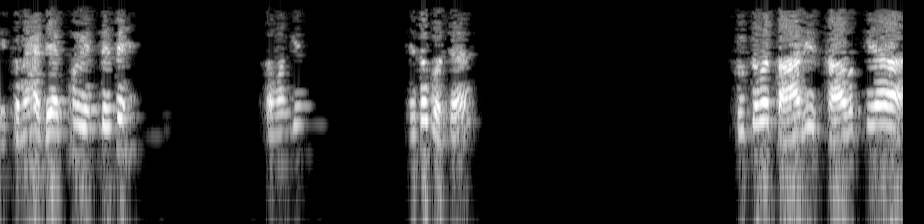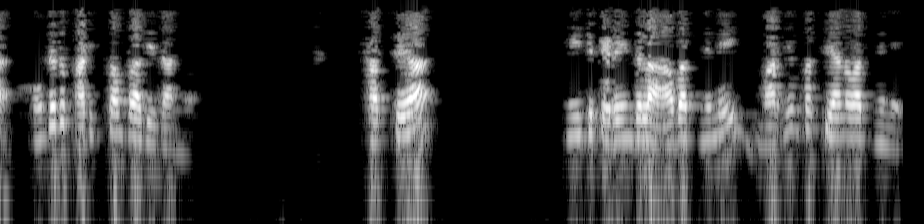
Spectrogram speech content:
එකම හැඩයක්ම වෙන්නේ තමන්ගේ එතකොට සුද්ධවතාරී ශ්‍රාවකයා හොඳට පටිච්චසමුපාදය දන්නවා. සත්‍යය මේක පෙර ඉඳලා ආවත් නෙමෙයි මරණයෙන් පස්සේ යනවත් නෙමෙයි.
